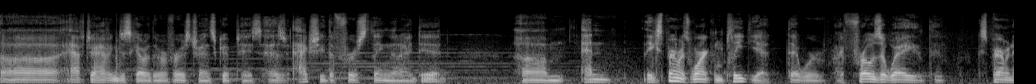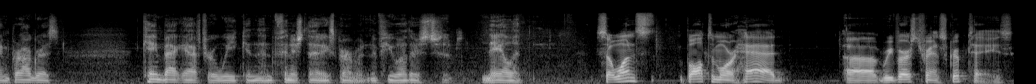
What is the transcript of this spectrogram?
uh, after having discovered the reverse transcriptase as actually the first thing that I did. Um, and the experiments weren't complete yet. There were, I froze away the experiment in progress, came back after a week, and then finished that experiment and a few others to nail it. So once Baltimore had uh, reverse transcriptase,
